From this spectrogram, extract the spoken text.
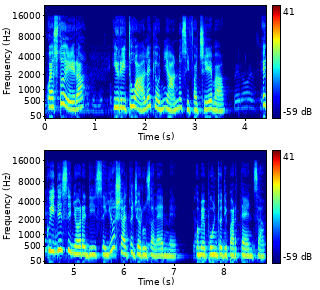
Questo era il rituale che ogni anno si faceva. E quindi il Signore disse, io ho scelto Gerusalemme come punto di partenza.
